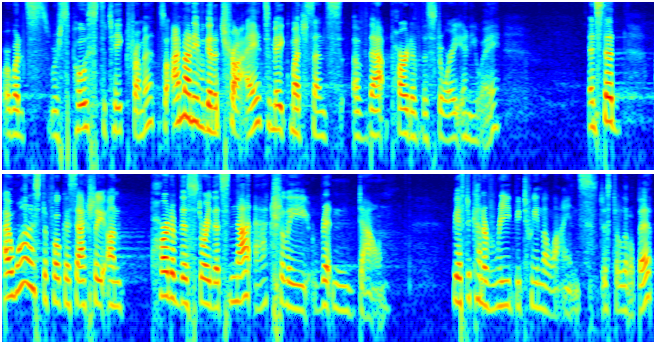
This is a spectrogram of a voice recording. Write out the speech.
or what we're supposed to take from it. So I'm not even going to try to make much sense of that part of the story anyway. Instead, I want us to focus actually on part of this story that's not actually written down. We have to kind of read between the lines just a little bit.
